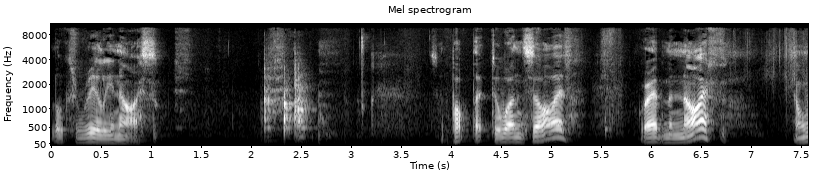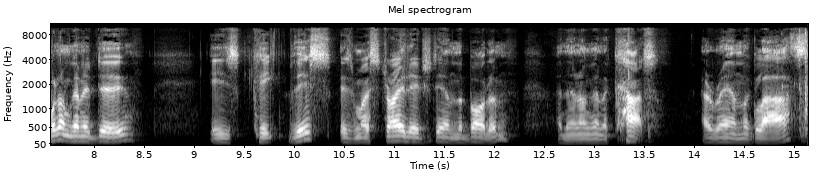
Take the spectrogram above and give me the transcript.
Looks really nice. Pop that to one side, grab my knife, and what I'm going to do is keep this as my straight edge down the bottom, and then I'm going to cut around the glass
